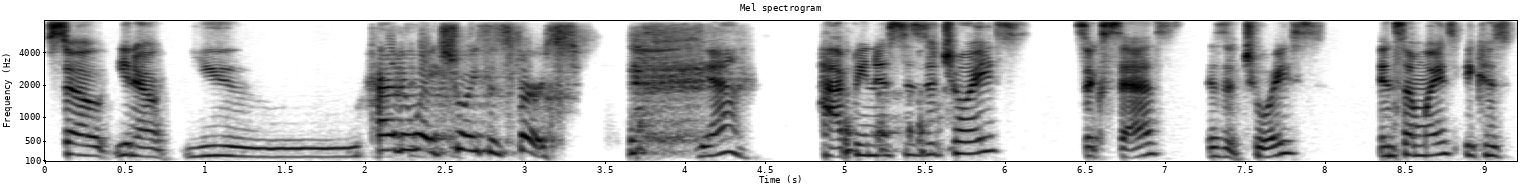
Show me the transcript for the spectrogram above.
So, you know, you. By the way, choices first. yeah. Happiness is a choice, success is a choice in some ways because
